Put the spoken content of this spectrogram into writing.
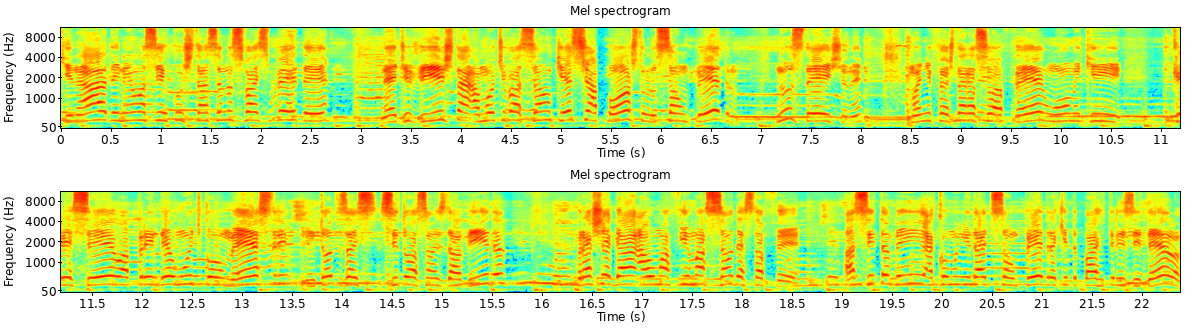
que nada e nenhuma circunstância nos faz perder né, de vista a motivação que este apóstolo São Pedro nos deixa, né? manifestar a sua fé, um homem que cresceu, aprendeu muito com o mestre em todas as situações da vida, para chegar a uma afirmação desta fé. Assim também a comunidade de São Pedro, aqui do bairro Trizidela,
